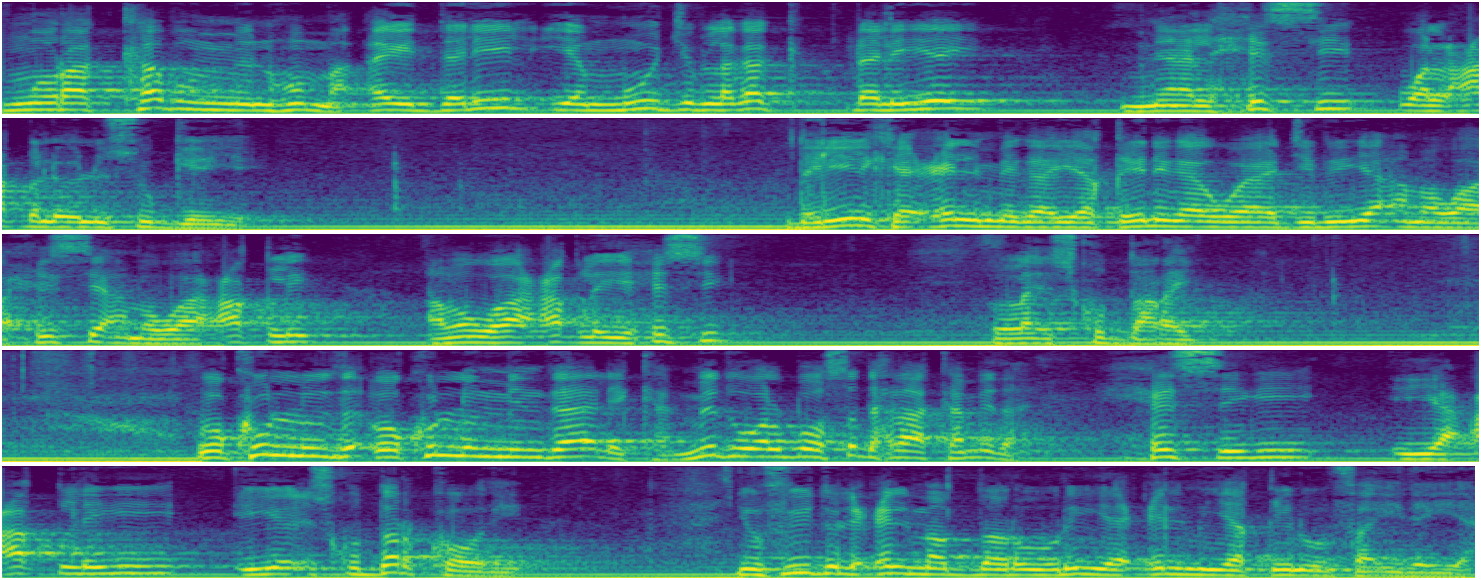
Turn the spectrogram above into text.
murakabu minhuma ay daliil iyo muujib laga dhaliyey min alxisi wاlcaqli oo laisu geeyey daliilka cilmiga yaqiiniga waajibiya ama waa xisi ama waa caqli ama waa caqli iyo xisi la isku daray wakulu min dalika mid walboo saddexdaa ka mid ah xisigii iyo caqligii iyo isku darkoodii yufiid اlcilm الdaruuriya cilmi yaqiin u faa'iideeya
